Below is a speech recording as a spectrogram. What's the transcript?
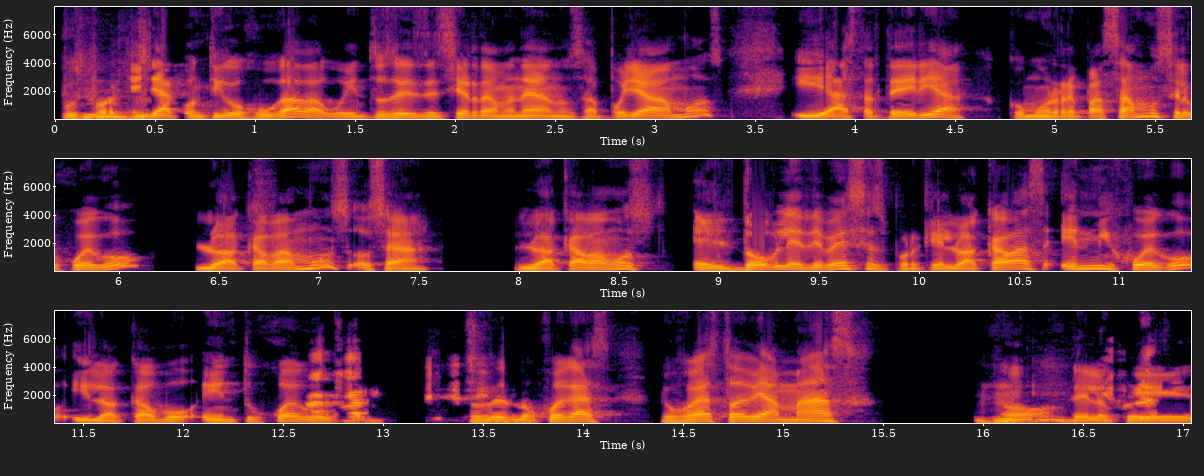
pues porque ya contigo jugaba, güey. Entonces, de cierta manera nos apoyábamos y hasta te diría, como repasamos el juego, lo acabamos, o sea, lo acabamos el doble de veces, porque lo acabas en mi juego y lo acabo en tu juego. Entonces lo juegas, lo juegas todavía más, ¿no? De lo que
